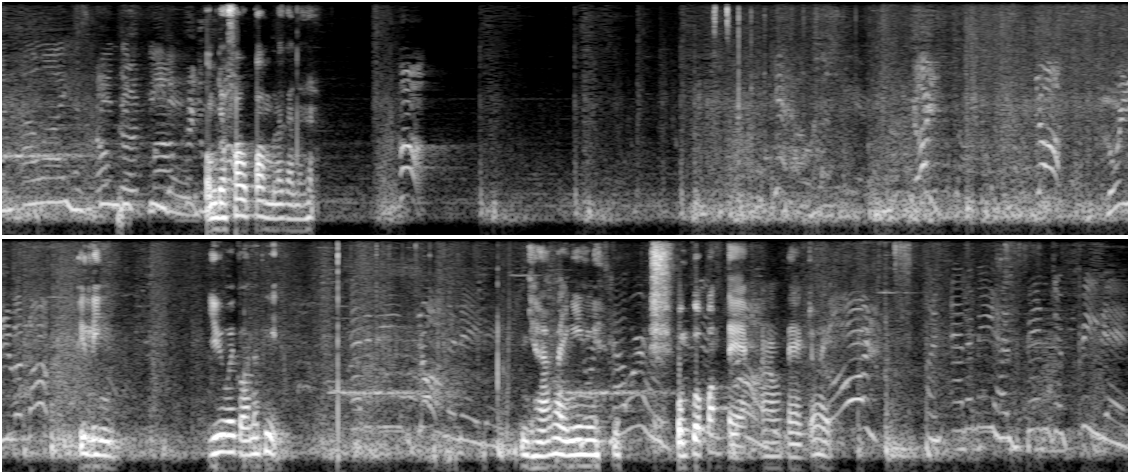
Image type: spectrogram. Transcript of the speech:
An ally has been เราเกิดมาเพื่อ defeated. อยู่ผมจะเฝ้าป้อมแล้วกันนะฮะฮ่าเฮ้ยย่าลุยแล้วนะพี่ลิงยื้อไว้ก่อนนะพี่ Enemy dominating. อย่าว่าอย่างงี้ไง Your tower has ผมกลัว been ป้อมแตก destroyed. เอาแตกจ้อยเฮ้ย An enemy has been defeated.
